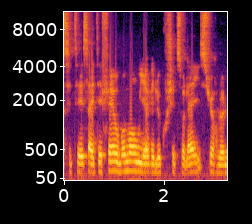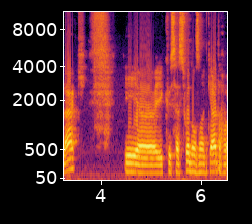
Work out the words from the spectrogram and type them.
C'était, ça a été fait au moment où il y avait le coucher de soleil sur le lac et, et que ça soit dans un cadre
